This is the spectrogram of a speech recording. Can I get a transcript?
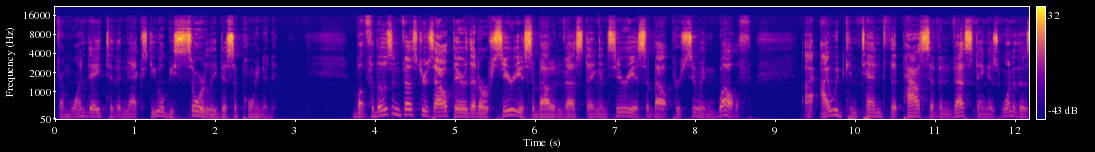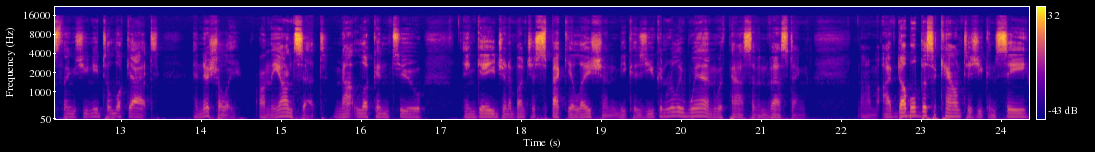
from one day to the next, you will be sorely disappointed. But for those investors out there that are serious about investing and serious about pursuing wealth, I, I would contend that passive investing is one of those things you need to look at initially on the onset, not looking to engage in a bunch of speculation because you can really win with passive investing. Um, I've doubled this account, as you can see.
